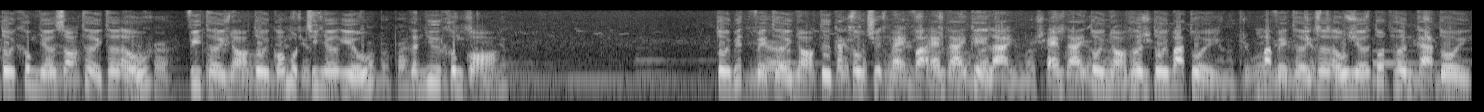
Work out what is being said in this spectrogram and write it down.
Tôi không nhớ rõ thời thơ ấu, vì thời nhỏ tôi có một trí nhớ yếu, gần như không có. Tôi biết về thời nhỏ từ các câu chuyện mẹ và em gái kể lại. Em gái tôi nhỏ hơn tôi 3 tuổi, mà về thời thơ ấu nhớ tốt hơn cả tôi.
